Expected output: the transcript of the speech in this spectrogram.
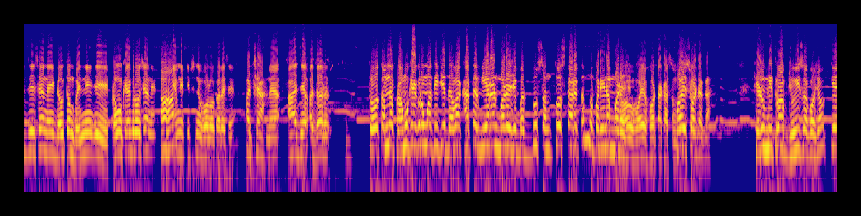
જે છે ને એ ગૌતમભાઈ ની જે પ્રમુખ એગ્રો છે ને. એમની ટિપ્સ ને ફોલો કરે છે. અચ્છા. ને આ જે અધર તો તમને પ્રમુખ એગ્રોમાંથી જે દવા ખાતર બિયારણ મળે છે બધું સંતોષકારક તમને પરિણામ મળે છે. હોય સો ટકા સંતોષ. સો ટકા. ખેડૂત મિત્રો આપ જોઈ શકો છો કે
